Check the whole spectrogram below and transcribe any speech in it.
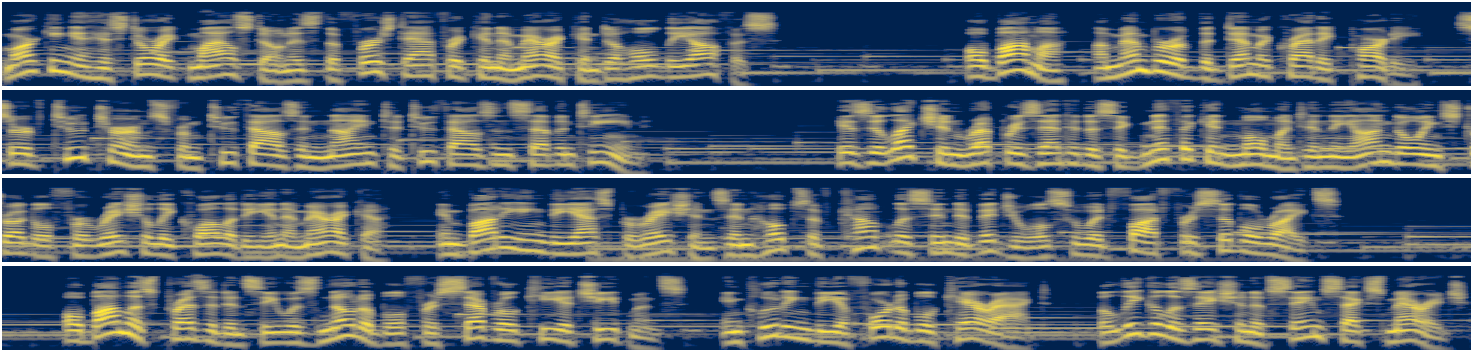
marking a historic milestone as the first African American to hold the office. Obama, a member of the Democratic Party, served two terms from 2009 to 2017. His election represented a significant moment in the ongoing struggle for racial equality in America, embodying the aspirations and hopes of countless individuals who had fought for civil rights. Obama's presidency was notable for several key achievements, including the Affordable Care Act, the legalization of same sex marriage,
